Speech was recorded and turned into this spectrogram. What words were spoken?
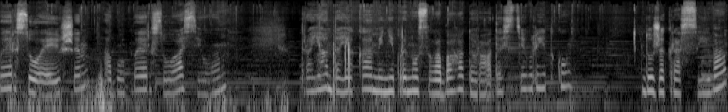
Persuasion або Persuasion. Троянда, яка мені приносила багато радості влітку. Дуже красива.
